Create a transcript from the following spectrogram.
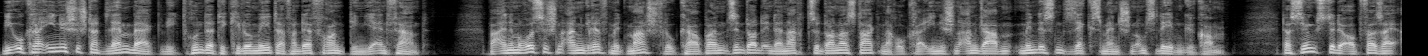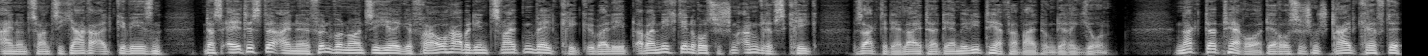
Die ukrainische Stadt Lemberg liegt hunderte Kilometer von der Frontlinie entfernt. Bei einem russischen Angriff mit Marschflugkörpern sind dort in der Nacht zu Donnerstag nach ukrainischen Angaben mindestens sechs Menschen ums Leben gekommen. Das jüngste der Opfer sei 21 Jahre alt gewesen. Das älteste, eine 95-jährige Frau, habe den Zweiten Weltkrieg überlebt, aber nicht den russischen Angriffskrieg, sagte der Leiter der Militärverwaltung der Region nackter Terror der russischen Streitkräfte,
